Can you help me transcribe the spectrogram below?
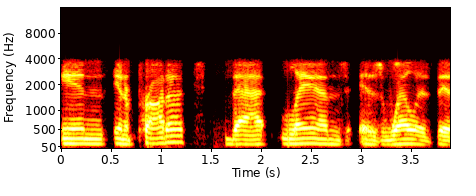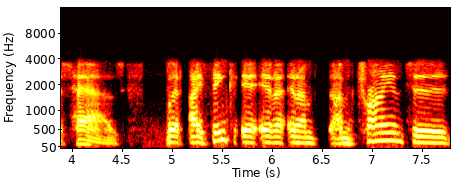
in in a product that lands as well as this has. But I think, and, and I'm I'm trying to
